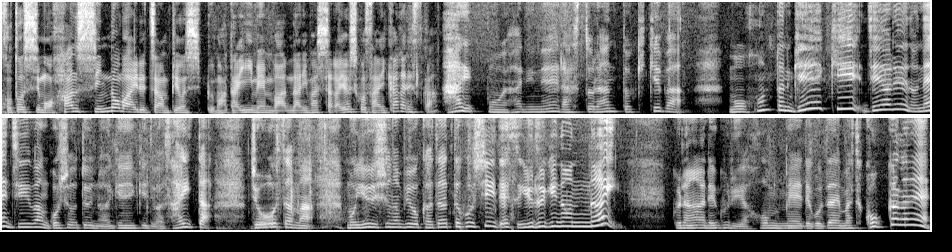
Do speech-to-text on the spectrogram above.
今年も阪神のマイルチャンピオンシップまたいいメンバーになりましたがよしこさんいかがですか？はい、もうやはりねラストランと聞けばもう本当に現役 JRA のね G15 勝というのは現役では最多女王様もう優秀の美を飾ってほしいです。揺るぎのないグランアレグリア本命でございましてこっからね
